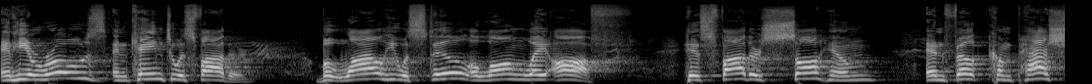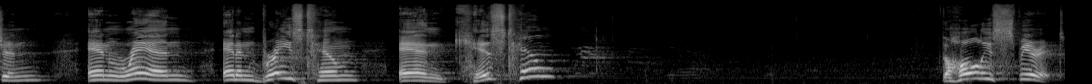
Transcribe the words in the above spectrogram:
And he arose and came to his father. But while he was still a long way off, his father saw him and felt compassion and ran and embraced him and kissed him? The Holy Spirit,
